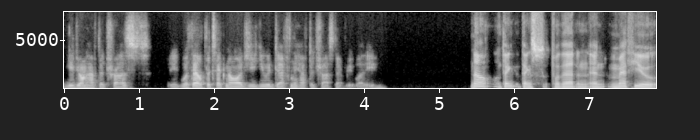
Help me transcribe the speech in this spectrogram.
you don't have to trust. Without the technology, you would definitely have to trust everybody. No, thank, thanks for that. And, and Matthew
